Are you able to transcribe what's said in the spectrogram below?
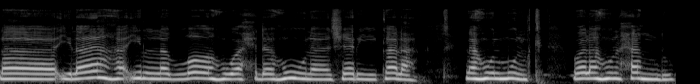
la ilaha illallah wahdahu la syarikalah lahul mulk wa lahul hamdu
